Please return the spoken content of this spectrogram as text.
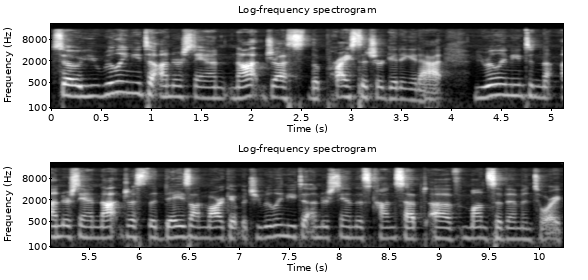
So you really need to understand not just the price that you're getting it at. You really need to understand not just the days on market, but you really need to understand this concept of months of inventory.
